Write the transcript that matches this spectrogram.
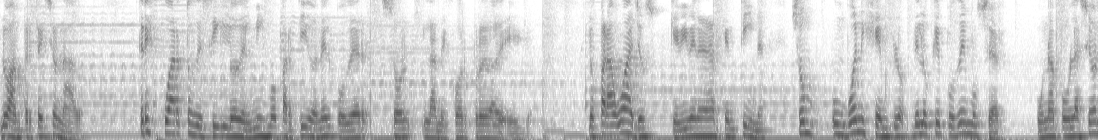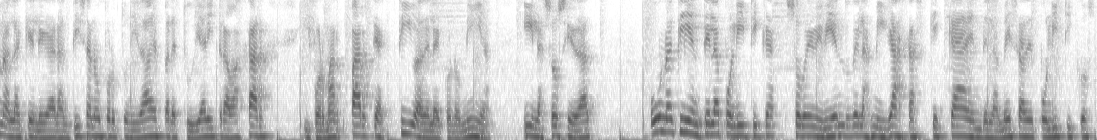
lo han perfeccionado. Tres cuartos de siglo del mismo partido en el poder son la mejor prueba de ello. Los paraguayos que viven en Argentina son un buen ejemplo de lo que podemos ser, una población a la que le garantizan oportunidades para estudiar y trabajar y formar parte activa de la economía y la sociedad, una clientela política sobreviviendo de las migajas que caen de la mesa de políticos,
